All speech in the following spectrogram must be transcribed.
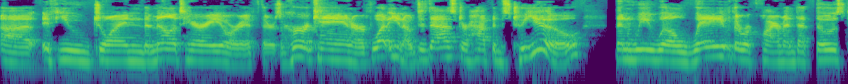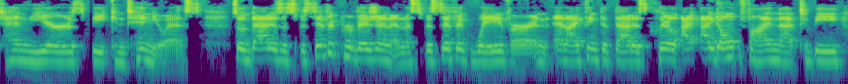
uh, if you join the military or if there's a hurricane or if what, you know, disaster happens to you, then we will waive the requirement that those 10 years be continuous. So that is a specific provision and a specific waiver. And, and I think that that is clearly, I, I don't find that to be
